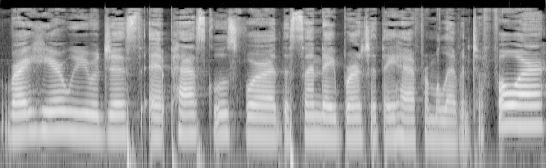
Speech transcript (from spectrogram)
Right here, we were just at Paschal's for the Sunday brunch that they had from 11 to 4.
